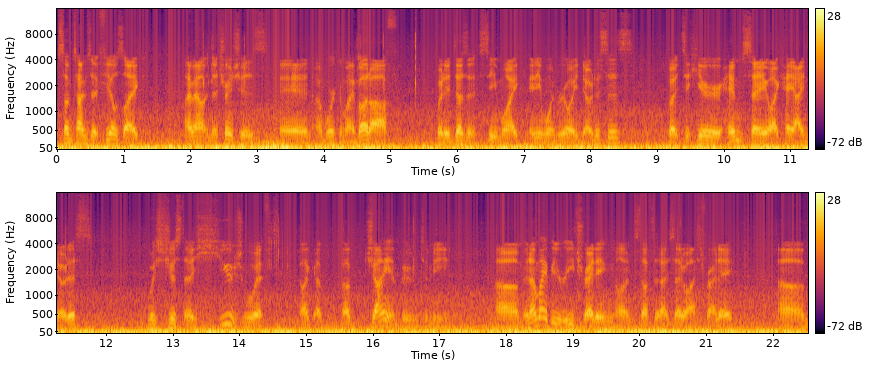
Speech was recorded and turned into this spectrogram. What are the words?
sometimes it feels like I'm out in the trenches and I'm working my butt off but it doesn't seem like anyone really notices. But to hear him say like hey I notice was just a huge lift like a, a giant boon to me. Um, and I might be retreading on stuff that I said last Friday um,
